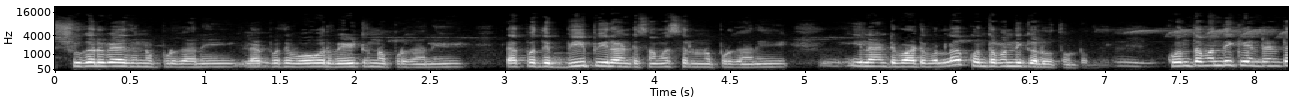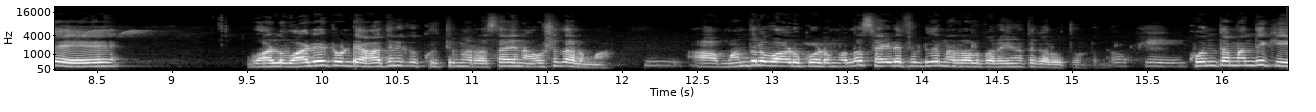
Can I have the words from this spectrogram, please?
షుగర్ వ్యాధి ఉన్నప్పుడు కానీ లేకపోతే ఓవర్ వెయిట్ ఉన్నప్పుడు కానీ లేకపోతే బీపీ లాంటి సమస్యలు ఉన్నప్పుడు కానీ ఇలాంటి వాటి వల్ల కొంతమందికి కలుగుతుంటుంది. కొంతమందికి ఏంటంటే వాళ్ళు వాడేటువంటి ఆధునిక కృత్రిమ రసాయన ఔషధాలమ్మా ఆ మందులు వాడుకోవడం వల్ల సైడ్ ఎఫెక్ట్గా నరాల బలహీనత కలుగుతుంటుంది. కొంతమందికి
